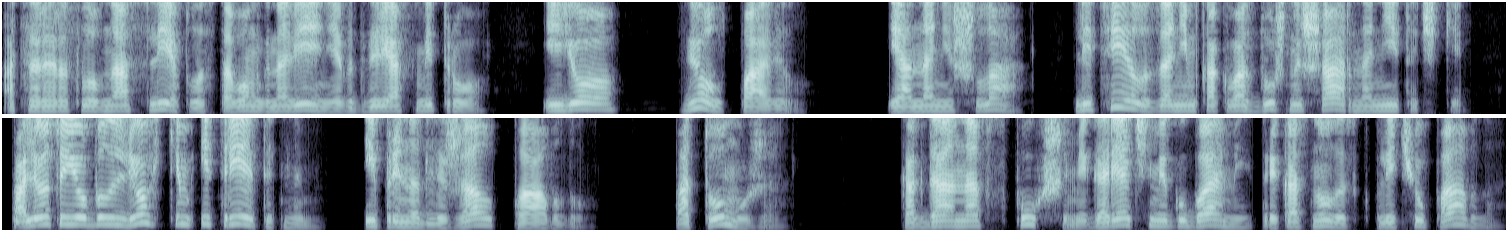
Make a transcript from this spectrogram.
А Церера словно ослепла с того мгновения в дверях метро. Ее вел Павел, и она не шла, летела за ним, как воздушный шар на ниточке. Полет ее был легким и трепетным и принадлежал Павлу. Потом уже, когда она вспухшими, горячими губами прикоснулась к плечу Павла,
